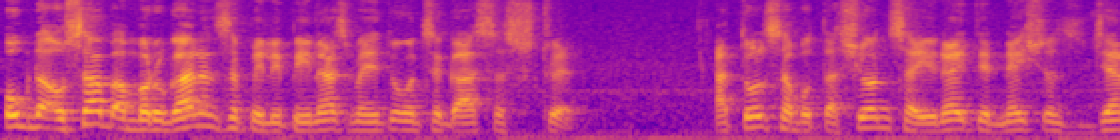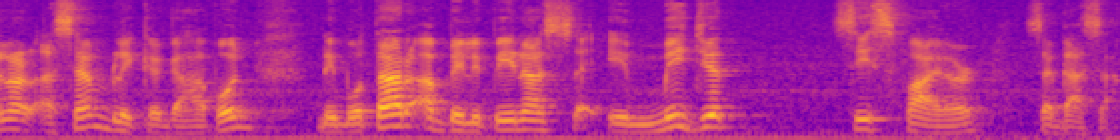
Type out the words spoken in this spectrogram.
Ug nausab ang baruganan sa Pilipinas mahitungod sa Gaza Strip. Atol sa botasyon sa United Nations General Assembly kagahapon, nibotar ang Pilipinas sa immediate ceasefire sa Gaza.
